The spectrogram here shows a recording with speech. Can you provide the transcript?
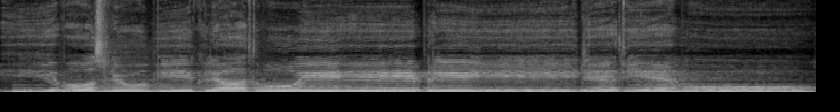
и возлюби клятву и придет ему.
